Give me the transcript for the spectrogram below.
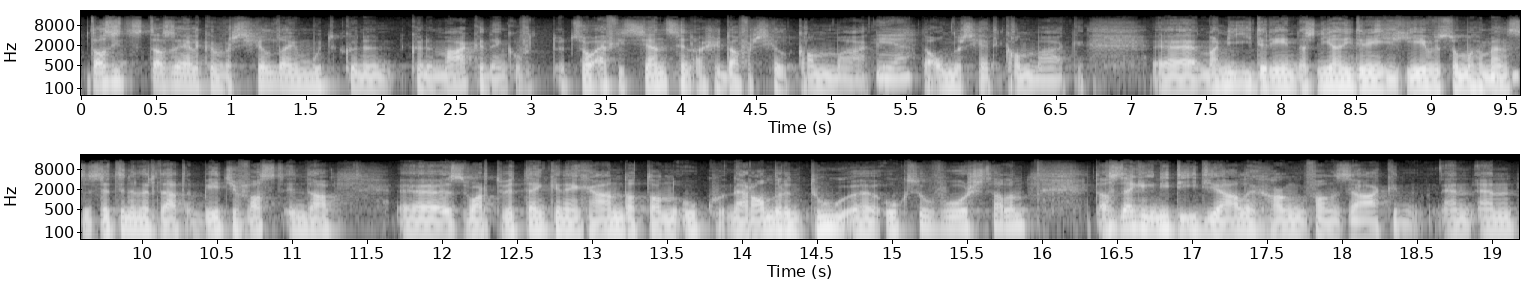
dat is, iets, dat is eigenlijk een verschil dat je moet kunnen, kunnen maken. Denk. Of het zou efficiënt zijn als je dat verschil kan maken, ja. dat onderscheid kan maken. Uh, maar niet iedereen, dat is niet aan iedereen gegeven. Sommige mensen zitten inderdaad een beetje vast in dat uh, zwart-wit denken en gaan dat dan ook naar anderen toe uh, ook zo voorstellen. Dat is denk ik niet de ideale gang van zaken. En, en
